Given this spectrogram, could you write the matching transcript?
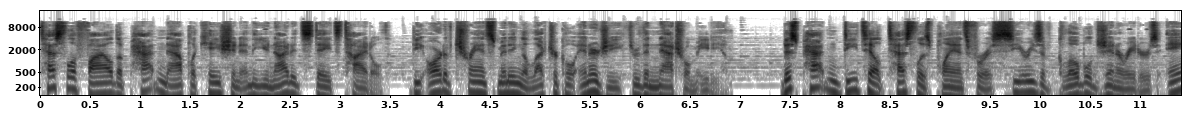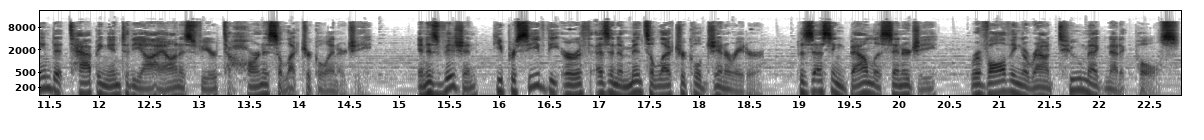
Tesla filed a patent application in the United States titled The Art of Transmitting Electrical Energy Through the Natural Medium. This patent detailed Tesla's plans for a series of global generators aimed at tapping into the ionosphere to harness electrical energy. In his vision, he perceived the Earth as an immense electrical generator, possessing boundless energy revolving around two magnetic poles.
